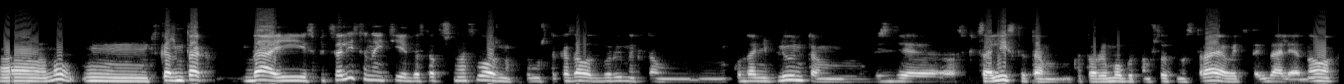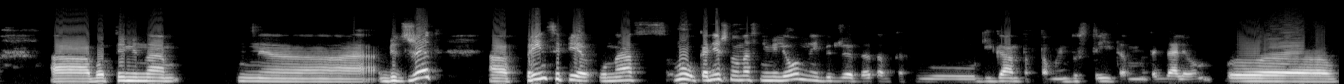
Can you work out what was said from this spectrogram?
А, ну, скажем так, да, и специалиста найти достаточно сложно, потому что, казалось бы, рынок там куда ни плюнь, там везде специалисты, там, которые могут там что-то настраивать и так далее. Но а, вот именно а, бюджет, а, в принципе, у нас, ну, конечно, у нас не миллионный бюджет, да, там, как у гигантов, там, индустрии, там, и так далее. Э,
